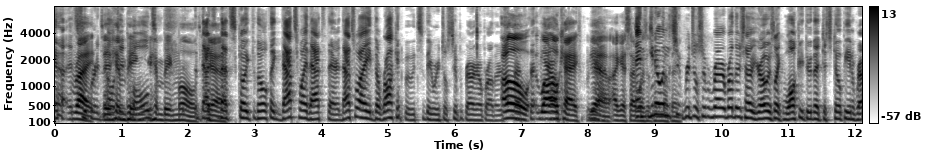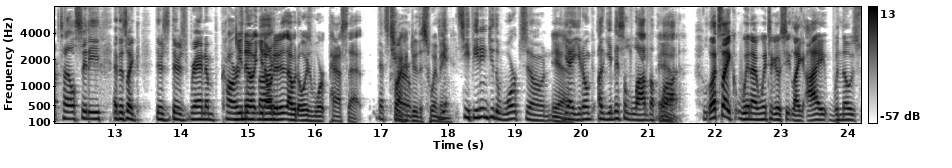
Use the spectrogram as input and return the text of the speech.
uh, super right. the- intelligent him being mold. him being mold. That's yeah. that's going through the whole thing. That's why that's there. That's why the rocket boots, the original Super Mario Brothers. Oh that- well, yeah. okay, yeah. Yeah. I guess I and wasn't. you know in the original Super Mario Brothers, how you're always like walking through that dystopian reptile city, and there's like there's there's random cars. you know, you know what it is. I would always warp past that. That's so true. I can do the swimming. Yeah, see, if you didn't do the warp zone, Yeah. yeah, you don't. Uh, you miss a lot of the Yeah. plot. Well, that's like when I went to go see, like I when those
